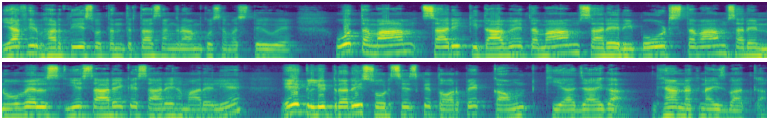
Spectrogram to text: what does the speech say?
या फिर भारतीय स्वतंत्रता संग्राम को समझते हुए वो तमाम सारी किताबें, तमाम सारे रिपोर्ट्स तमाम सारे नॉवेल्स ये सारे के सारे हमारे लिए एक लिटरेरी सोर्सेज के तौर पे काउंट किया जाएगा। ध्यान रखना इस बात का।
